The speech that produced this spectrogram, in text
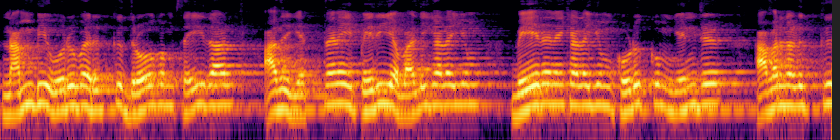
நம்பி ஒருவருக்கு துரோகம் செய்தால் அது எத்தனை பெரிய வழிகளையும் வேதனைகளையும் கொடுக்கும் என்று அவர்களுக்கு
